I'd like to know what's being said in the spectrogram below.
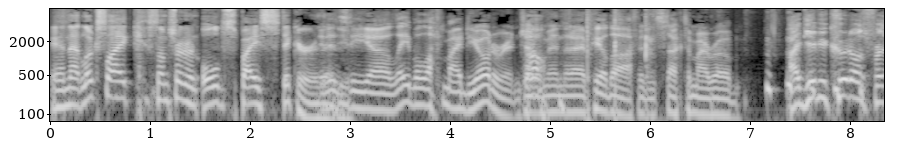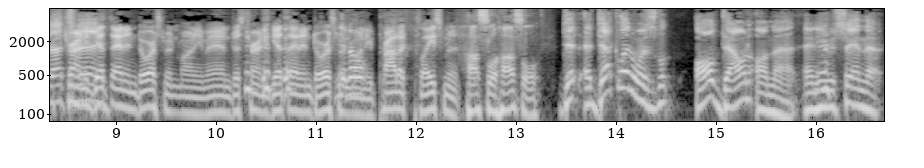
and that looks like some sort of an Old Spice sticker. It is you- the uh, label off my deodorant, gentlemen, that I peeled off and stuck to my robe. I give you kudos for that. Trying to get that endorsement money, man. Just trying to get that endorsement You know- money. Product placement. hustle, hustle. De- uh, Declan was all down on that, and he was saying that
